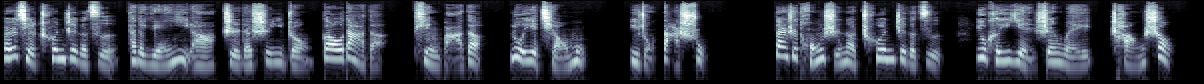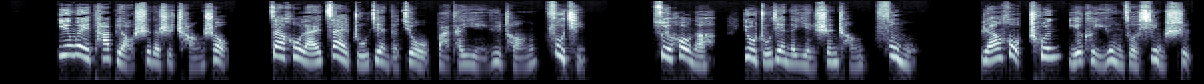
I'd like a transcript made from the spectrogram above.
而且“春”这个字它的原意啊，指的是一种高大的、挺拔的落叶乔木。一种大树，但是同时呢，“春”这个字又可以引申为长寿，因为它表示的是长寿。再后来，再逐渐的就把它隐喻成父亲，最后呢，又逐渐的引申成父母。然后，“春”也可以用作姓氏，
